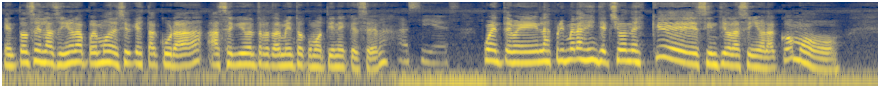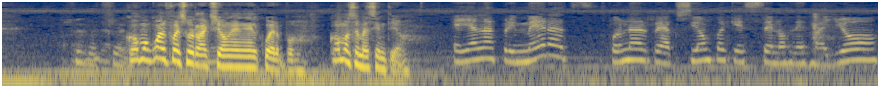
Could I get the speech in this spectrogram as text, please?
Entonces la señora podemos decir que está curada, ha seguido el tratamiento como tiene que ser. Así es. Cuénteme, en las primeras inyecciones, ¿qué sintió la señora? ¿Cómo, cómo cuál fue su reacción en el cuerpo? ¿Cómo se me sintió? Ella en las primeras fue una reacción fue que se nos desmayó,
